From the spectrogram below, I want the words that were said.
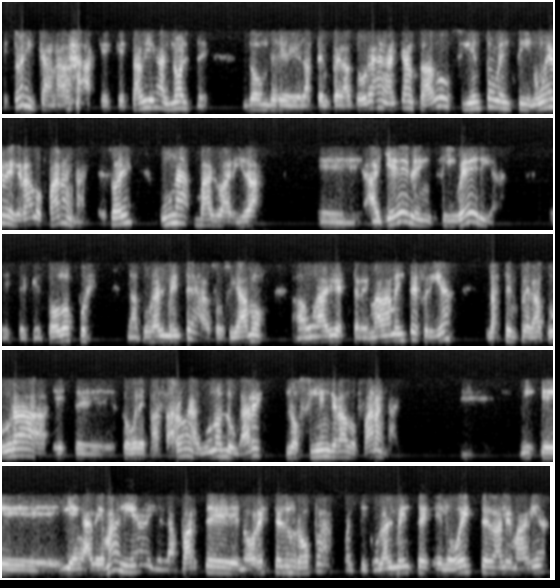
esto es en Canadá, que, está bien al norte, donde las temperaturas han alcanzado 129 grados Fahrenheit. Eso es una barbaridad. Eh, ayer en Siberia, este, que todos pues naturalmente asociamos a un área extremadamente fría, las temperaturas este, sobrepasaron en algunos lugares los 100 grados Fahrenheit y, y en Alemania y en la parte noreste de Europa, particularmente el oeste de Alemania,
